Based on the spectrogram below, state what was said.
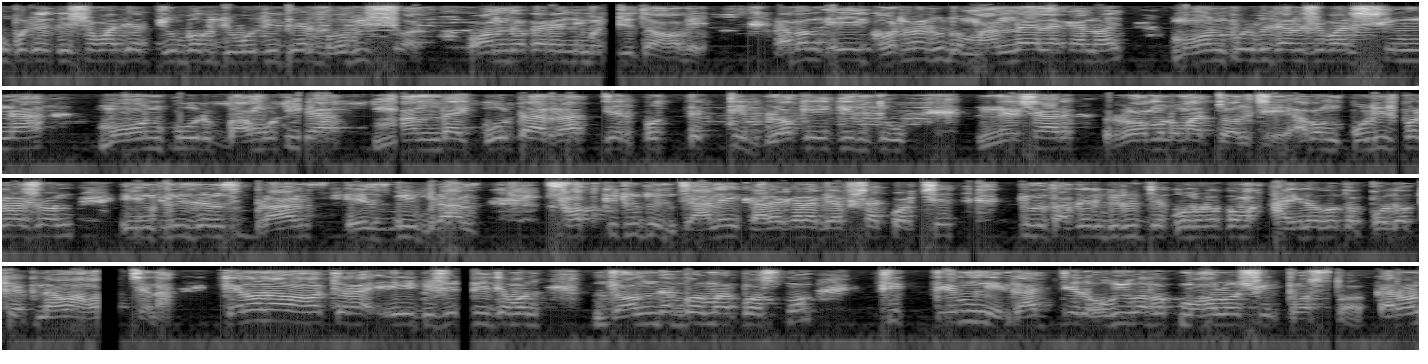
উপজাতি সমাজের যুবক, যুবতীদের ভবিষ্যৎ অন্ধকারে নিমজ্জিত হবে। এবং এই ঘটনা শুধু মান্দা এলাকা নয়, মোহনপুর বিধানসভার সিমনা মোহনপুর, বামুটিয়া মান্দায় গোটা রাজ্যের প্রত্যেকটি ব্লকেই কিন্তু নেশার রমরমা চলছে এবং পুলিশ প্রশাসন ইন্টেলিজেন্স ব্রাঞ্চ এসবি ব্রাঞ্চ সবকিছু তো জানে কারা কারা ব্যবসা করছে, কিন্তু তাদের বিরুদ্ধে কোনো রকম আইনগত পদক্ষেপ নেওয়া হচ্ছে না। কেন নেওয়া হচ্ছে না, এই বিষয়টি যেমন জনদেব বর্মার প্রশ্ন, ঠিক তেমনি রাজ্যের অভিভাবক মহলও সেই প্রশ্ন। কারণ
